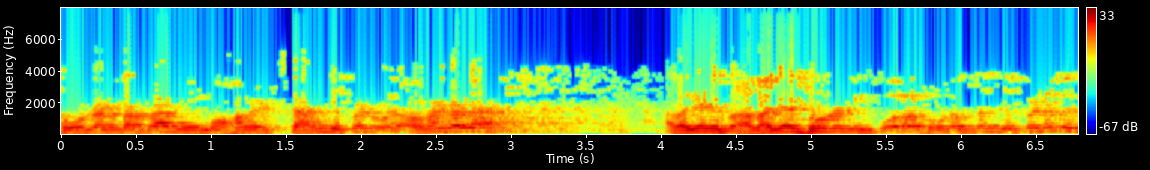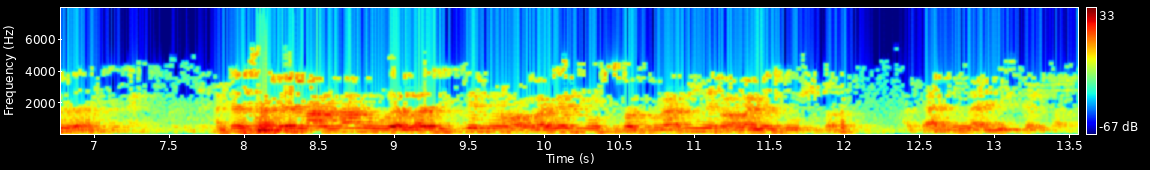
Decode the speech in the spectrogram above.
చూడండి చూడండరా మీ మొహం ఎట్లా అని చెప్పాడు వాడు. అవునా కదా? అలాగే అలాగే చూడండి ఇంకోలా చూడొద్దని చెప్పాడా లేదా? అంటే సరే నాన్న నువ్వు ఎలా చెప్తే మేము అలాగే చూస్తాం కానీ మీరు అలాగే చూస్తారు. దాన్ని మ్యాజిక్ అంటారు.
